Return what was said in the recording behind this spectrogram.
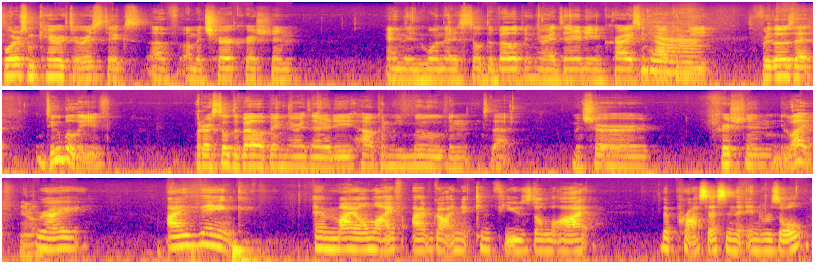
What are some characteristics of a mature Christian and then one that is still developing their identity in Christ? And how can we, for those that do believe but are still developing their identity, how can we move into that mature Christian life, you know? Right. I think in my own life, I've gotten it confused a lot the process and the end result.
